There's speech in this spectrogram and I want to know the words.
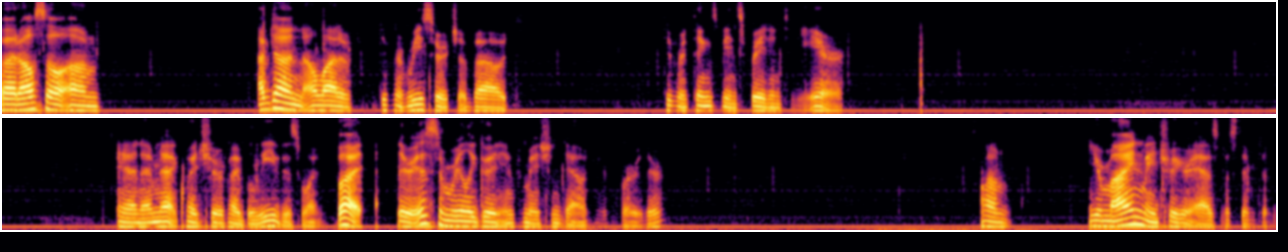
But also, um, I've done a lot of different research about different things being sprayed into the air. and I'm not quite sure if I believe this one, but there is some really good information down here further. Um, your mind may trigger asthma symptoms,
